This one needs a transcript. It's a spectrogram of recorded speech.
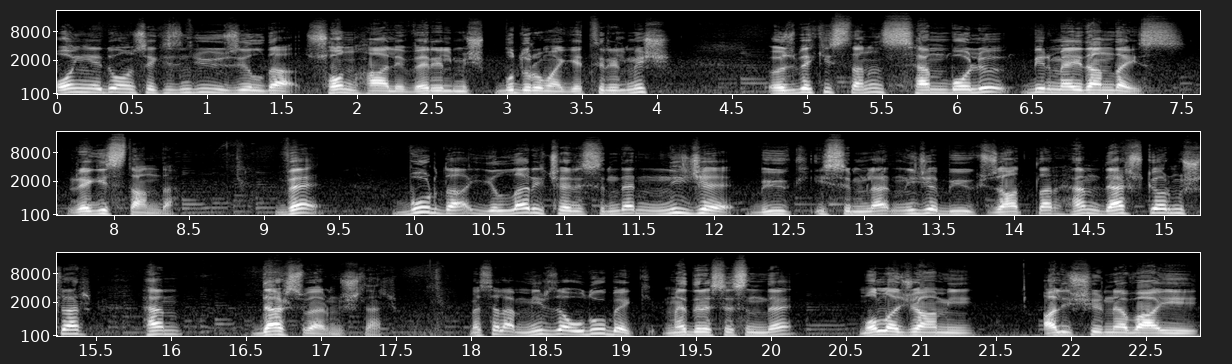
17-18. yüzyılda son hali verilmiş, bu duruma getirilmiş. Özbekistan'ın sembolü bir meydandayız. Registan'da. Ve burada yıllar içerisinde nice büyük isimler, nice büyük zatlar hem ders görmüşler hem ders vermişler. Mesela Mirza Ulubek medresesinde Molla Camii, Ali Şirnevai,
